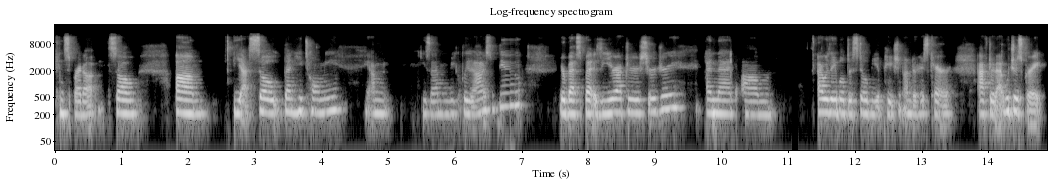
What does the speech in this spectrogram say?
can spread up. So um yes yeah, so then he told me i'm he said i'm gonna be completely honest with you. Your best bet is a year after your surgery. And then um I was able to still be a patient under his care after that, which is great.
